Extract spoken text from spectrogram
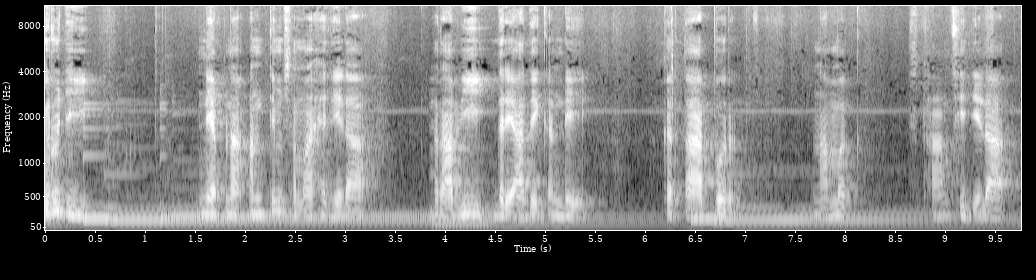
ਗੁਰੂ ਜੀ ਨੇ ਆਪਣਾ ਅੰਤਿਮ ਸਮਾਂ ਹੈ ਜਿਹੜਾ ਰਾਵੀ ਦਰਿਆ ਦੇ ਕੰਢੇ ਕਰਤਾਰਪੁਰ ਨਾਮਕ ਸਥਾਨ ਸੀ ਜਿਹੜਾ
